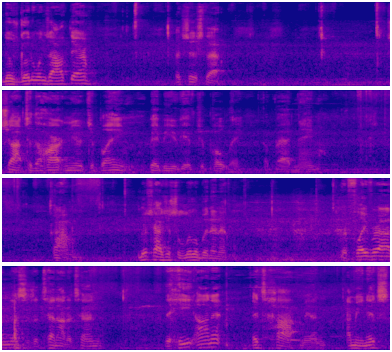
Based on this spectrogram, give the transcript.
those good ones out there, it's just that shot to the heart and you're to blame. Baby, you gave Chipotle a bad name. Um, this has just a little bit in it. The flavor on this is a 10 out of 10. The heat on it, it's hot, man. I mean, it's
